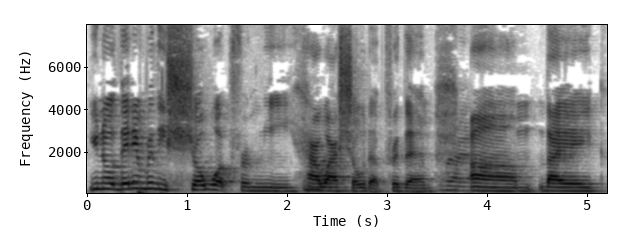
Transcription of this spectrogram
you know, they didn't really show up for me how mm-hmm. I showed up for them. Right. Um like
